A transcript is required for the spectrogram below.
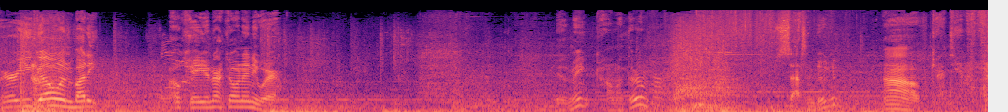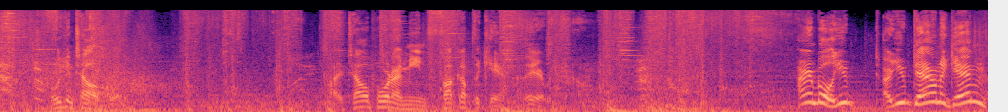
Where are you going, buddy? Okay, you're not going anywhere. Excuse me, coming through. Assassin Dugan. Oh, god damn it. Well, we can teleport. By teleport, I mean fuck up the camera. There we go. Iron Bull, you are you down again?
